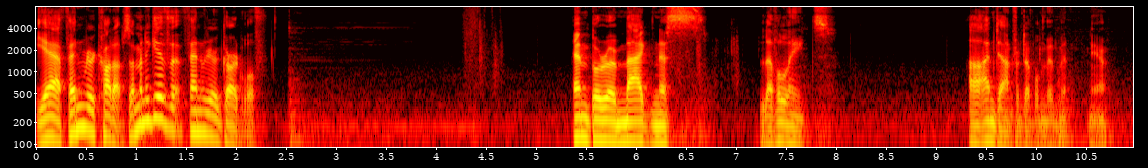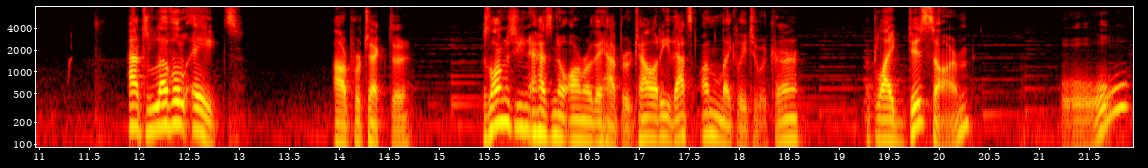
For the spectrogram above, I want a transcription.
Yeah, Fenrir caught up. So I'm going to give Fenrir Guardwolf. Emperor Magnus. Level 8. Uh, I'm down for double movement, yeah. At level 8, our Protector. As long as unit has no armor, they have Brutality. That's unlikely to occur. Apply Disarm. Oh.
